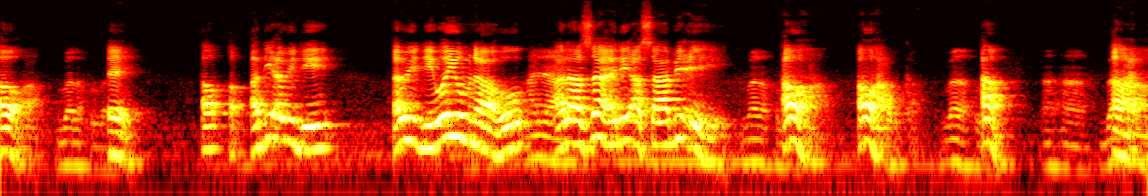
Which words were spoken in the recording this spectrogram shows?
أوها. إيه أو أو- أدي أويدي أويدي ويمناه على- ظهر أصابعه. أوها أوها وكا. آه. آه.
